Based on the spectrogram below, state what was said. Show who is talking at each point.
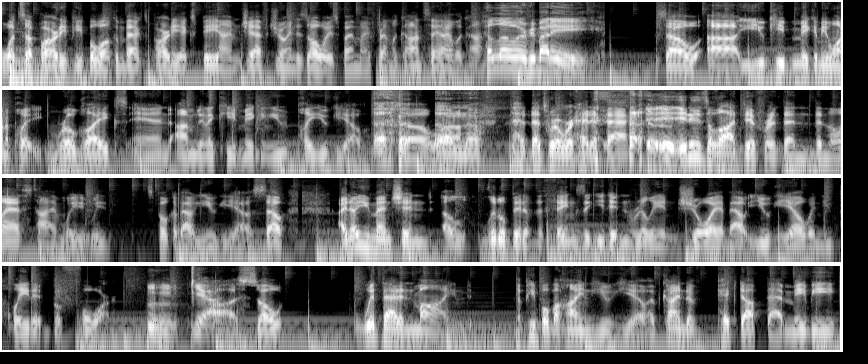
Speaker 1: What's up, party people? Welcome back to Party XP. I'm Jeff, joined as always by my friend Lakan. Say hi, Lakan.
Speaker 2: Hello, everybody.
Speaker 1: So, uh, you keep making me want to play roguelikes, and I'm gonna keep making you play Yu-Gi-Oh. So,
Speaker 2: oh
Speaker 1: uh,
Speaker 2: no.
Speaker 1: that, that's where we're headed back. it, it is a lot different than than the last time we we spoke about Yu-Gi-Oh. So, I know you mentioned a little bit of the things that you didn't really enjoy about Yu-Gi-Oh when you played it before.
Speaker 2: hmm Yeah.
Speaker 1: Uh, so, with that in mind, the people behind Yu Gi Oh have kind of picked up that maybe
